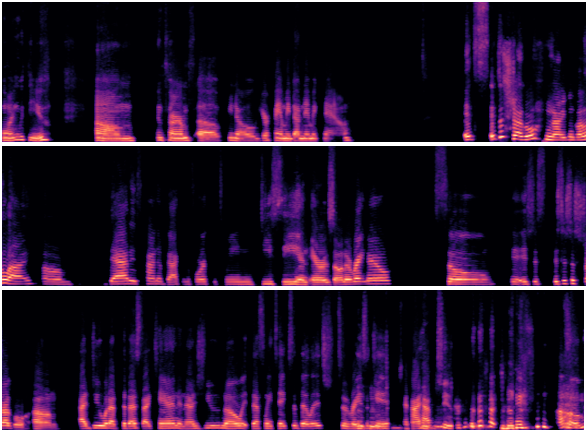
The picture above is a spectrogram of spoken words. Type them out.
going with you um, in terms of you know your family dynamic now? It's it's a struggle. I'm not even gonna lie. Um, dad is kind of back and forth between DC and Arizona right now, so it's just it's just a struggle. Um, I do what I, the best I can, and as you know, it definitely takes a village to raise mm-hmm. a kid, and I have mm-hmm. two. um,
